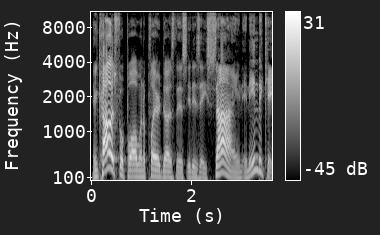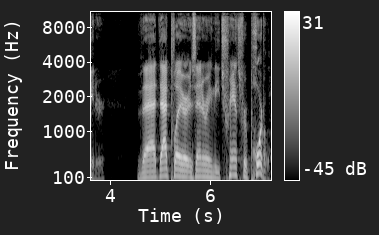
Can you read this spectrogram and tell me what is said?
in college football, when a player does this, it is a sign, an indicator that that player is entering the transfer portal.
